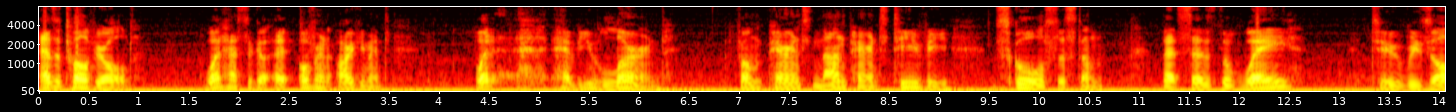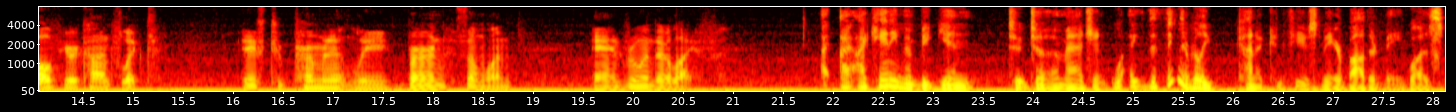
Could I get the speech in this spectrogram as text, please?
as a 12 year old, what has to go uh, over an argument? What have you learned from parents, non parents, TV, school system that says the way to resolve your conflict is to permanently burn someone and ruin their life? I, I, can't even begin to, to imagine. Well, I, the thing that really kind of confused me or bothered me was,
